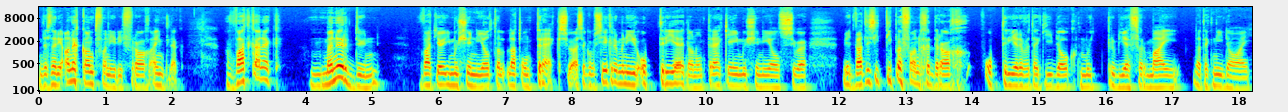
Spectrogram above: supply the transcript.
en dis nou die ander kant van hierdie vraag eintlik. Wat kan ek minder doen wat jou emosioneel te laat onttrek? So as ek op 'n sekere manier optree, dan onttrek jy emosioneel. So weet wat is die tipe van gedrag optrede wat ek hier dalk moet probeer vermy dat ek nie daai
